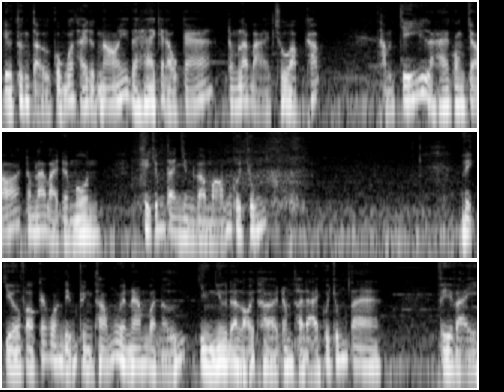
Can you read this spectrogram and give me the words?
Điều tương tự cũng có thể được nói về hai cái đầu cá trong lá bài Two of Cup thậm chí là hai con chó trong lá bài The Moon, khi chúng ta nhìn vào mõm của chúng việc dựa vào các quan điểm truyền thống về nam và nữ dường như đã lỗi thời trong thời đại của chúng ta. Vì vậy,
